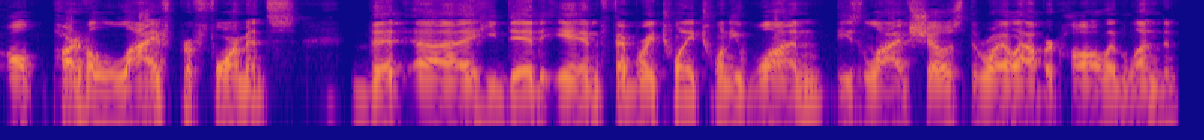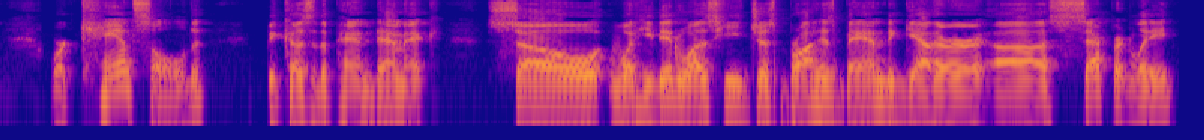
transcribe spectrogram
all part of a live performance that uh, he did in February 2021. These live shows at the Royal Albert Hall in London were canceled because of the pandemic. So what he did was he just brought his band together uh, separately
